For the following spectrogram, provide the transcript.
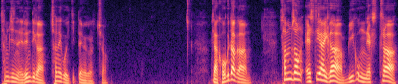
삼진 L&D가 쳐내고 있기 때문에 그렇죠. 자, 거기다가 삼성 SDI가 미국 넥스트라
